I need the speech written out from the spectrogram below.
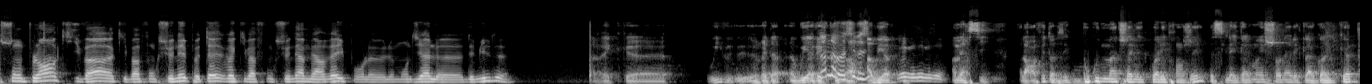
son plan qui va qui va fonctionner peut-être, ouais, qui va fonctionner à merveille pour le, le mondial euh, 2002. Avec. euh, oui, euh, Reda- ah oui, avec. Non, non, vas-y, vas-y. ah oui. Ah, merci. Alors en fait, on faisait beaucoup de matchs amicaux à l'étranger parce qu'il a également échangé avec la Gold Cup,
